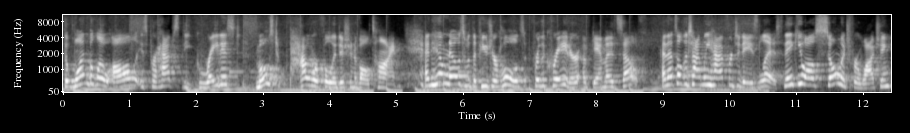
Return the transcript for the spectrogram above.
the One Below All is perhaps the greatest, most powerful addition of all time. And who knows what the future holds for the creator of Gamma itself. And that's all the time we have for today's list. Thank you all so much for watching.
